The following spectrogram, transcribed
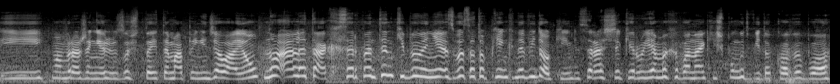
i mam wrażenie, że coś tutaj te mapy nie działają. No ale tak, serpentynki były niezłe, za to piękne widoki. Teraz się kierujemy chyba na jakiś punkt widokowy, bo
